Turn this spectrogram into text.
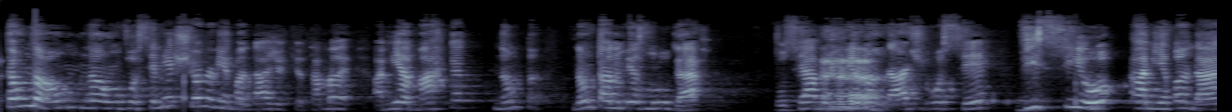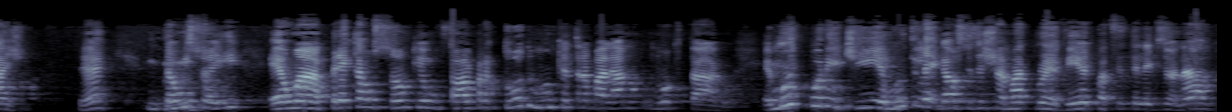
Então, não, não, você mexeu na minha bandagem aqui. Tá, a minha marca não tá, não tá no mesmo lugar. Você abriu minha bandagem, você viciou a minha bandagem. Né? Então, isso aí é uma precaução que eu falo para todo mundo que quer trabalhar no, no octágono. É muito bonitinho, é muito legal você ser chamado para um evento, para ser televisionado.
